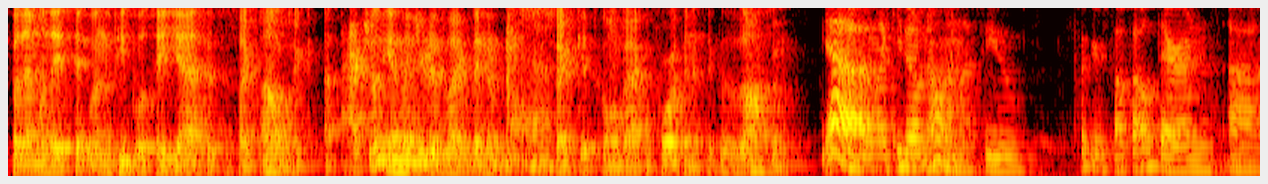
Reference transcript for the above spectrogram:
but then when they say when the people say yes, it's just like oh like uh, actually, and then you're just like then it's Yeah. just like it's going back and forth, and it's like this is awesome. Yeah, and like you don't know unless you put yourself out there. And uh,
